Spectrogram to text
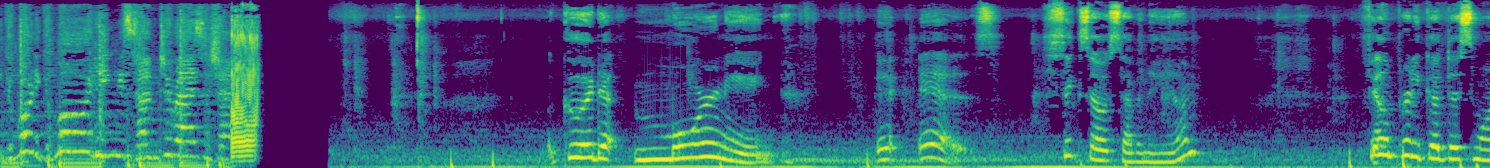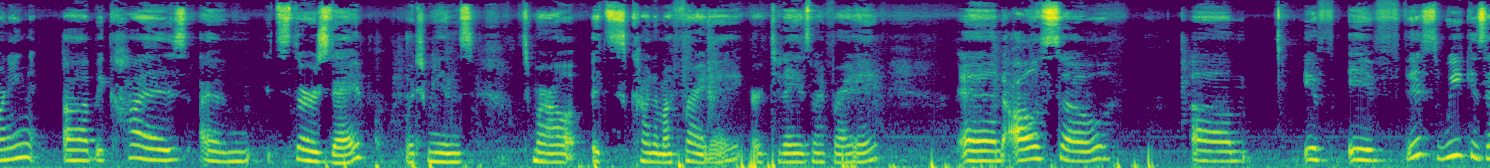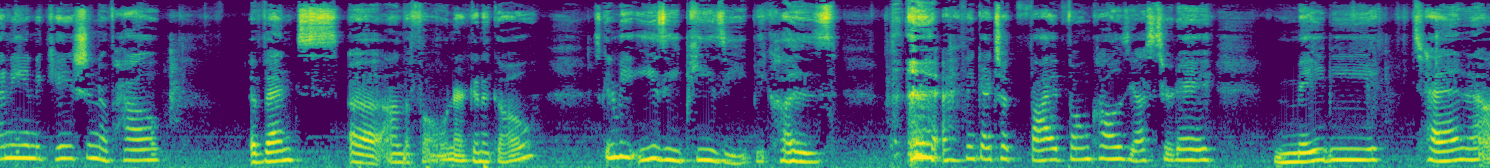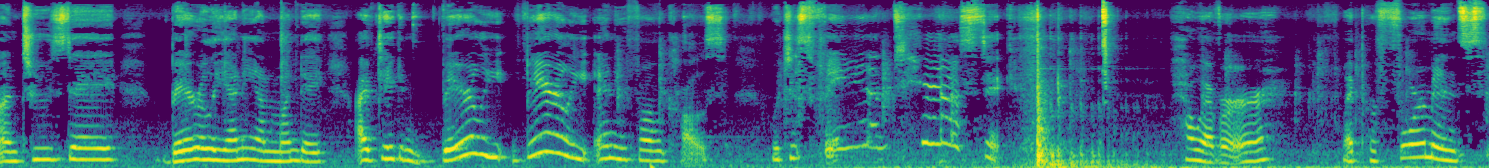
morning, good morning, good morning. It's time to rise and shine. Good morning. It is 6:07 a.m. Feeling pretty good this morning uh, because um, it's Thursday, which means tomorrow it's kind of my Friday, or today is my Friday, and also um, if if this week is any indication of how events uh, on the phone are gonna go, it's gonna be easy peasy because I think I took five phone calls yesterday, maybe ten on Tuesday, barely any on Monday. I've taken barely barely any phone calls, which is fantastic. However, my performance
